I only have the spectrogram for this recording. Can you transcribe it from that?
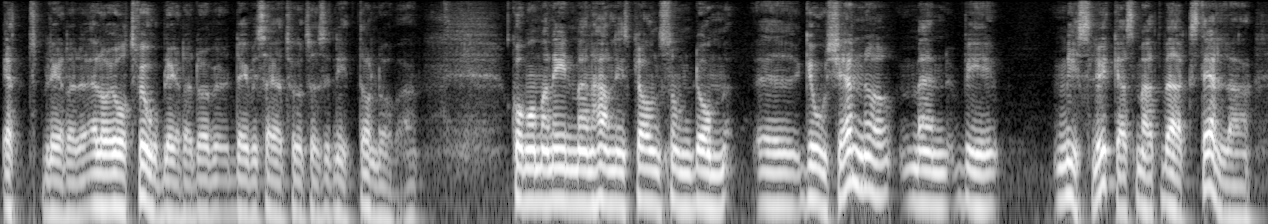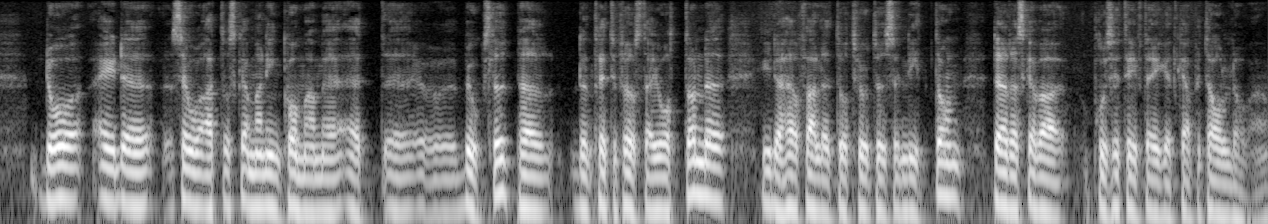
ett blir det, eller år två blir det, då, det vill säga 2019 då. Va? Kommer man in med en handlingsplan som de eh, godkänner men vi misslyckas med att verkställa, då är det så att då ska man inkomma med ett eh, bokslut per den 31 i åttonde, i det här fallet då 2019, där det ska vara positivt eget kapital då. Va?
